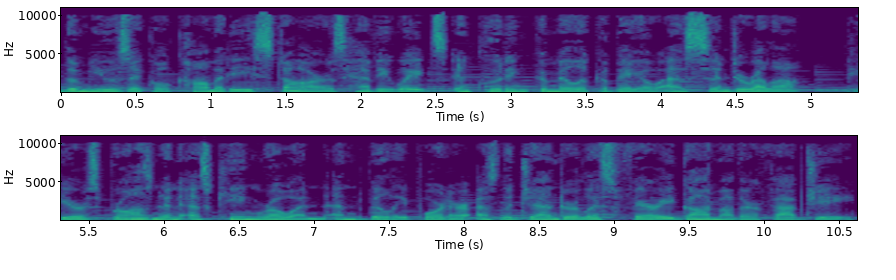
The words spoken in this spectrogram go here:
The musical comedy stars heavyweights including Camila Cabello as Cinderella, Pierce Brosnan as King Rowan and Billy Porter as the genderless fairy godmother Fabji.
